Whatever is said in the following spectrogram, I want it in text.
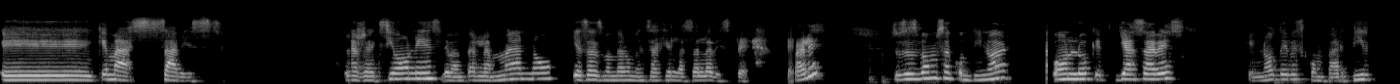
Eh, ¿Qué más sabes? Las reacciones, levantar la mano, ya sabes mandar un mensaje en la sala de espera, ¿vale? Entonces vamos a continuar con lo que ya sabes que no debes compartir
